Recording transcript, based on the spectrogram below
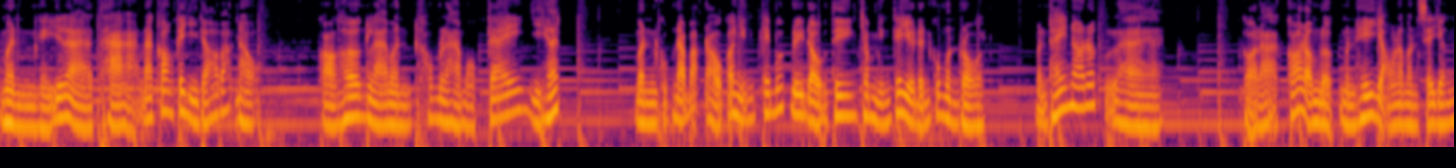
Mình nghĩ là thà đã có một cái gì đó bắt đầu. Còn hơn là mình không làm một cái gì hết. Mình cũng đã bắt đầu có những cái bước đi đầu tiên trong những cái dự định của mình rồi. Mình thấy nó rất là, gọi là, có động lực. Mình hy vọng là mình sẽ dẫn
